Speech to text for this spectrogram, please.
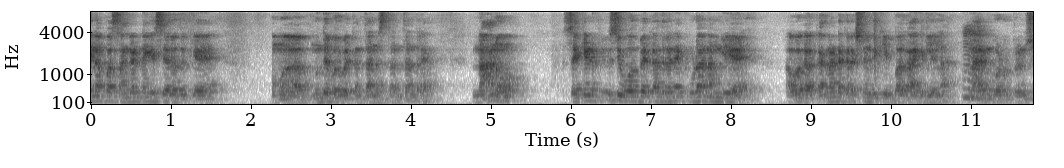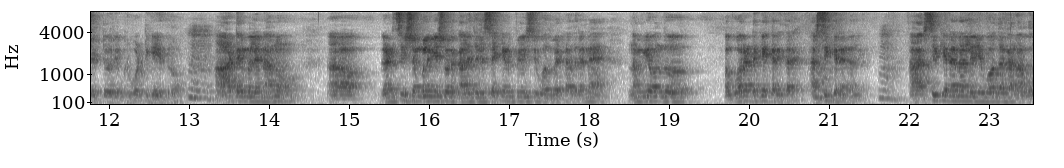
ಏನಪ್ಪ ಸಂಘಟನೆಗೆ ಸೇರೋದಕ್ಕೆ ಮುಂದೆ ಬರ್ಬೇಕಂತ ಅನಿಸ್ತಂತಂದ್ರೆ ನಾನು ಸೆಕೆಂಡ್ ಪಿ ಯು ಸಿ ಓದ್ಬೇಕಾದ್ರೇನೆ ಕೂಡ ನಮ್ಗೆ ಅವಾಗ ಕರ್ನಾಟಕ ರಕ್ಷಣಾ ವೇದಿಕೆ ಇಬ್ಬಾಗ ಆಗಿರ್ಲಿಲ್ಲ. ನಾರಾಯಣಗೌಡರು ಪ್ರವೀಣ್ ಶೆಟ್ಟಿ ಅವರು ಇಬ್ರು ಒಟ್ಟಿಗೆ ಇದ್ರು. ಆ ಟೈಮಲ್ಲಿ ನಾನು ಗಣಸಿ ಶಂಬಲಿಂಗೇಶ್ವರ ಕಾಲೇಜಲ್ಲಿ ಸೆಕೆಂಡ್ ಪಿ ಯು ಸಿ ಓದ್ಬೇಕಾದ್ರೇನೆ ನಮ್ಗೆ ಒಂದು ಹೋರಾಟಕ್ಕೆ ಕರೀತಾರೆ ಅರಸೀಕೆರೆನಲ್ಲಿ. ಆ ಅರಸೀಕೆರೆನಲ್ಲಿ ಹೋದಾಗ ನಾವು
